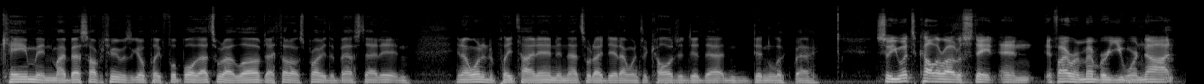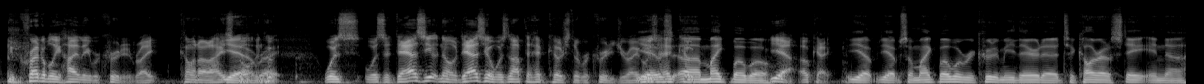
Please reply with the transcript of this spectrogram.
came, and my best opportunity was to go play football. That's what I loved. I thought I was probably the best at it, and and I wanted to play tight end, and that's what I did. I went to college and did that, and didn't look back. So you went to Colorado State, and if I remember, you were not incredibly highly recruited, right? Coming out of high school. Who- right. Was was it Dazio? No, Dazio was not the head coach that recruited you, right? Yeah, was head coach? uh, Mike Bobo. yeah. Okay. Yep, yep. So Mike Bobo recruited me there to, to Colorado State, and uh,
